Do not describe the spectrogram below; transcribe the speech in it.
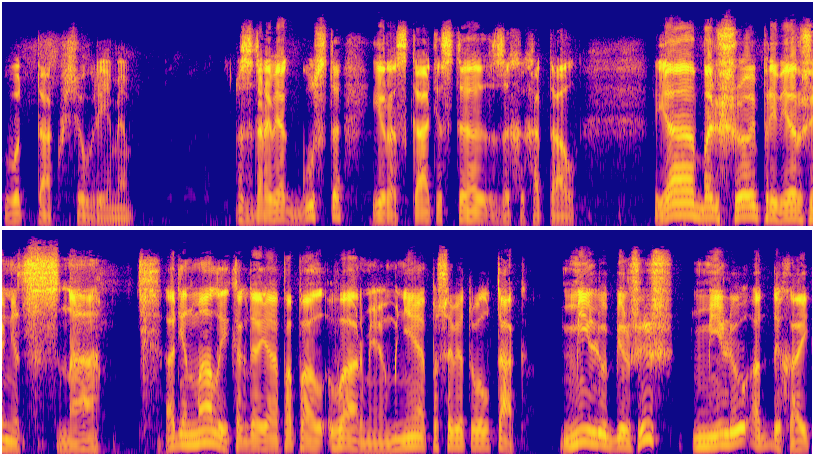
вот так все время». Здоровяк густо и раскатисто захохотал. «Я большой приверженец сна. Один малый, когда я попал в армию, мне посоветовал так. «Милю бежишь, милю отдыхай».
